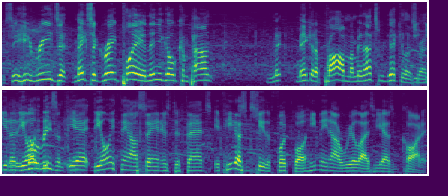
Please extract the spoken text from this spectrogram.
You see, he reads it, makes a great play, and then you go compound, ma- make it a problem. I mean, that's ridiculous right you know, there. the There's only no reason for it. yeah, the only thing I'll say in his defense, if he doesn't see the football, he may not realize he hasn't caught it,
